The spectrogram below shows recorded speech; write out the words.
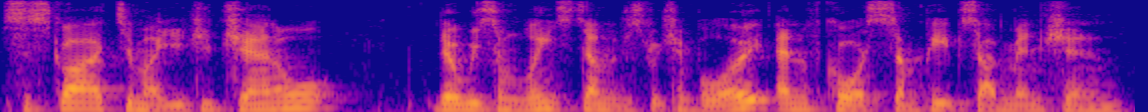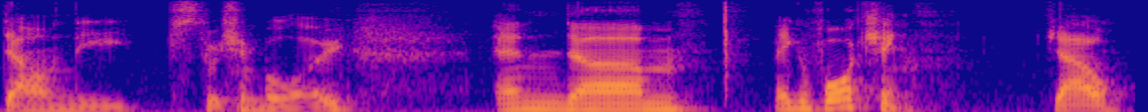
subscribe to my YouTube channel. There'll be some links down in the description below, and of course, some peeps I've mentioned down the description below. And um, thank you for watching. Ciao.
